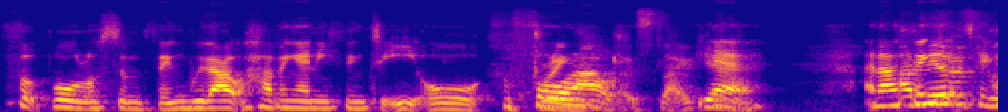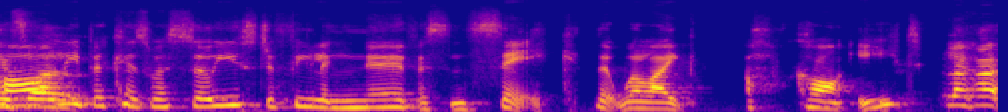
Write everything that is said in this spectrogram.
football or something without having anything to eat or For four drink. hours. Like, Yeah. yeah. And I And think it's as well- partly because we're so used to feeling nervous and sick that we're like, oh, I can't eat. Like I,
